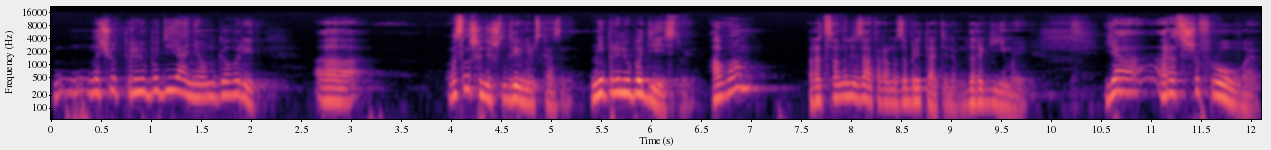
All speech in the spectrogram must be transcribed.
Насчет прелюбодеяния он говорит, «А, вы слышали, что древним сказано? Не прелюбодействуй. А вам, рационализаторам, изобретателям, дорогие мои, я расшифровываю,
